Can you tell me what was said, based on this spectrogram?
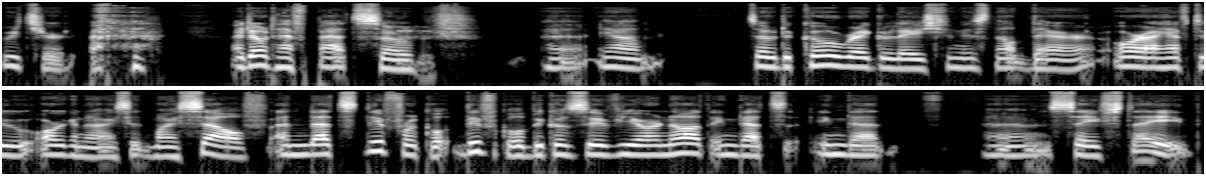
creature. I don't have pets, so uh, yeah. So the co-regulation is not there, or I have to organize it myself, and that's difficult. Difficult because if you're not in that in that uh, safe state,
